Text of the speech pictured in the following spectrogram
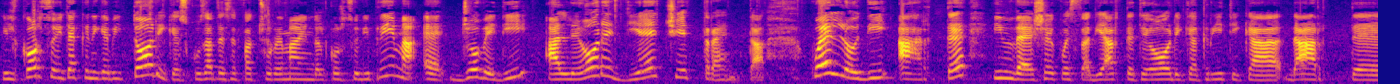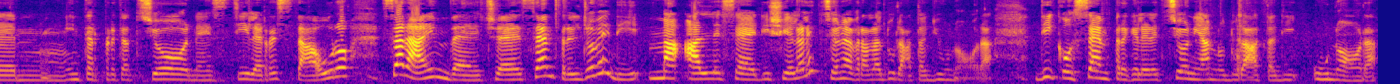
il corso di tecniche pittoriche, scusate se faccio un remind del corso di prima, è giovedì alle ore 10.30 quello di arte, invece, questa di arte teorica, critica d'arte, interpretazione, stile restauro sarà invece sempre il giovedì ma alle 16 e la lezione avrà la durata di un'ora. Dico sempre che le lezioni hanno durata di un'ora,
